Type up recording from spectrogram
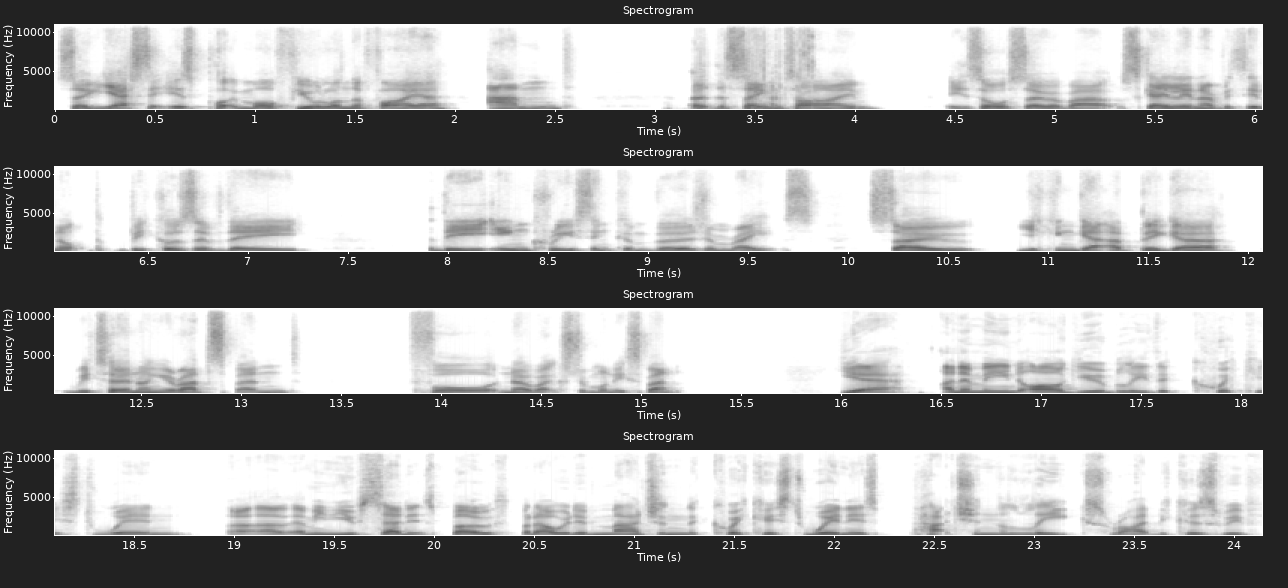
So yes, it is putting more fuel on the fire, and at the same time, it's also about scaling everything up because of the the increase in conversion rates. So you can get a bigger return on your ad spend for no extra money spent. Yeah, and I mean, arguably the quickest win uh, I mean, you've said it's both, but I would imagine the quickest win is patching the leaks, right? Because we've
